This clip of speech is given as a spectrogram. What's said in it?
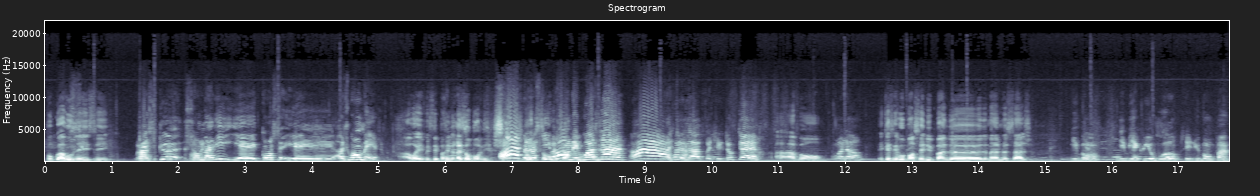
Pourquoi vous venez ici? Parce que son mari, il est, il est adjoint au maire. Ah oui, mais c'est pas une raison pour venir Ah, chercher parce son qu'il pain. va. On est voisins. Ah, voilà. là, après chez le docteur. Ah bon Voilà. Et qu'est-ce que vous pensez du pain de, de Madame Le Sage Il est bon, il est bien cuit au bois, c'est du bon pain.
